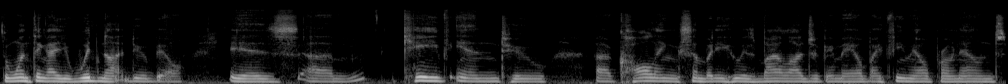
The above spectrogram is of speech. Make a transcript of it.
the one thing I would not do, Bill, is um, cave into uh, calling somebody who is biologically male by female pronouns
